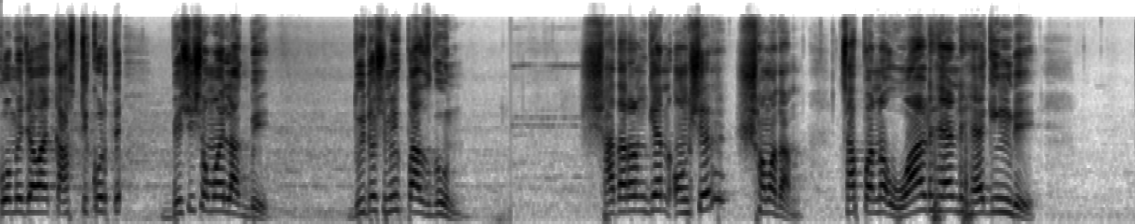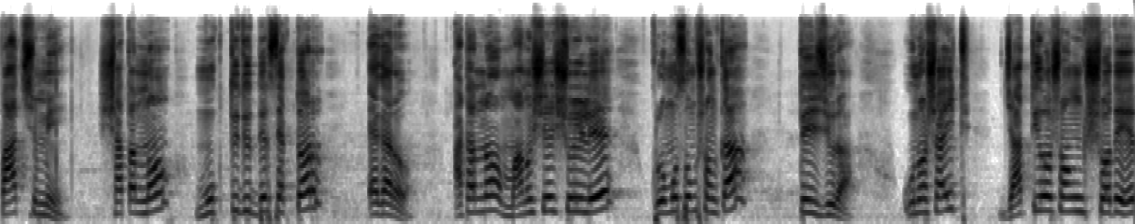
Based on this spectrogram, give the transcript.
কমে যাওয়ায় কাজটি করতে বেশি সময় লাগবে। দুই দশমিক পাঁচ গুণ। সাধারণ জ্ঞান অংশের সমাধান। ছাপ্পান্ন ওয়ার্ল্ড হ্যান্ড হ্যাগিং ডে, পাঁচ মে। সাতান্ন মুক্তিযুদ্ধের সেক্টর, এগারো। আটান্ন মানুষের শরীরে ক্রোমোসোম সংখ্যা, তেইশ জোড়া। উনষাট জাতীয় সংসদের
